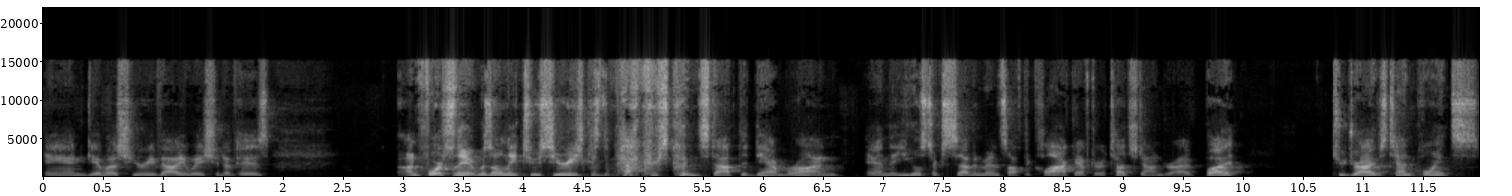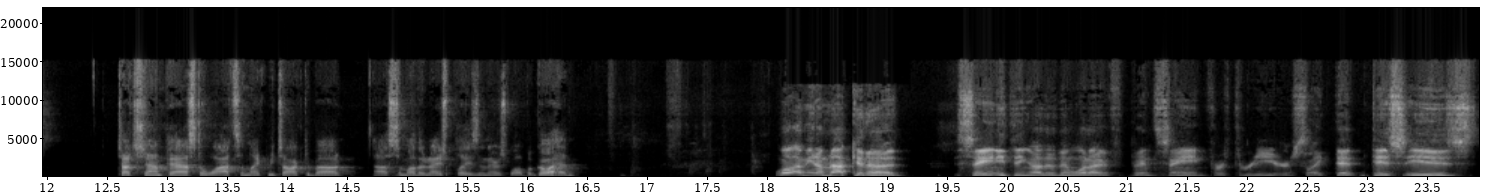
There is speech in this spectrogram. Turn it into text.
and give us your evaluation of his. Unfortunately, it was only two series because the Packers couldn't stop the damn run and the Eagles took seven minutes off the clock after a touchdown drive. But two drives, 10 points, touchdown pass to Watson, like we talked about, uh, some other nice plays in there as well. But go ahead. Well, I mean, I'm not going to say anything other than what I've been saying for three years. Like that, this is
